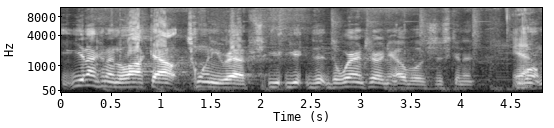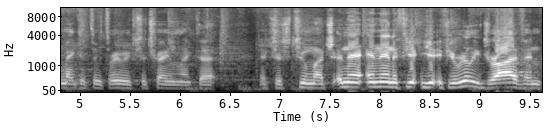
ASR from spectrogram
You're not going to lock out 20 reps. You, you, the, the wear and tear on your elbow is just going to. Yeah. You won't make it through three weeks of training like that. It's just too much. And then, and then if you, you if you're really driving,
